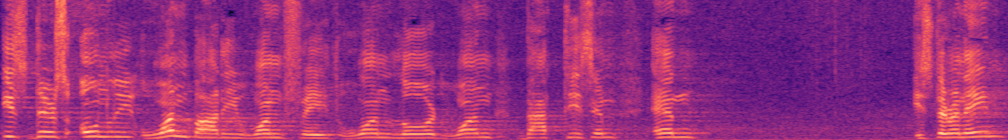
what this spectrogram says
is there's only one body, one faith, one Lord, one baptism. And is there a name?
